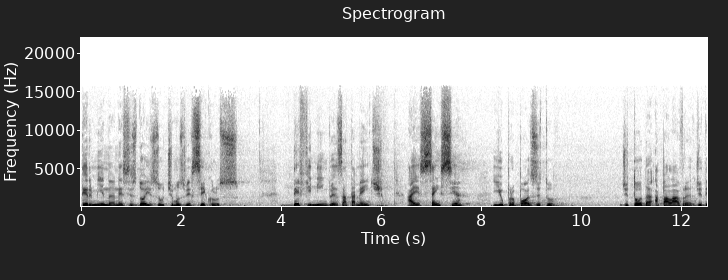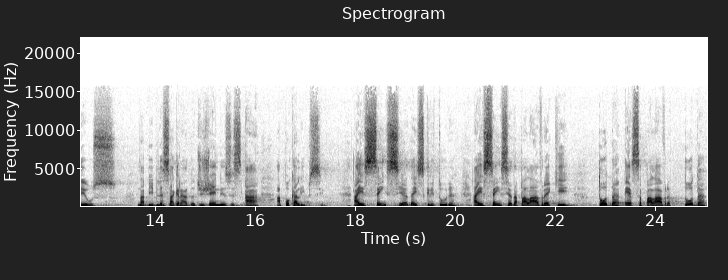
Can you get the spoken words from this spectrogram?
termina nesses dois últimos versículos definindo exatamente a essência e o propósito de toda a palavra de Deus na Bíblia Sagrada, de Gênesis a Apocalipse. A essência da Escritura, a essência da palavra é que toda essa palavra, toda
